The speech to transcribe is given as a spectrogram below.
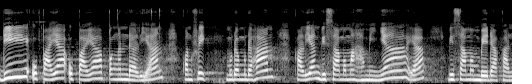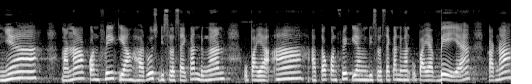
di upaya-upaya pengendalian konflik. Mudah-mudahan kalian bisa memahaminya ya, bisa membedakannya mana konflik yang harus diselesaikan dengan upaya A atau konflik yang diselesaikan dengan upaya B ya. Karena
